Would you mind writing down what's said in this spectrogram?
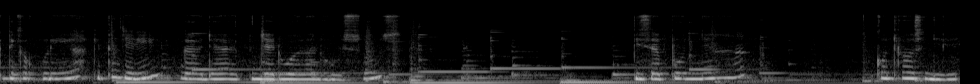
ketika kuliah kita jadi nggak ada penjadwalan khusus. Bisa punya kontrol sendiri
